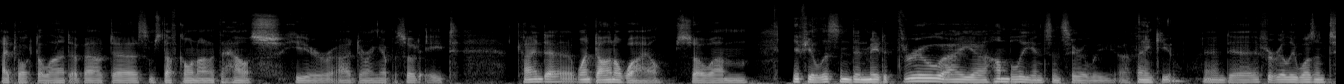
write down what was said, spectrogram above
I talked a lot about uh, some stuff going on at the house here uh, during episode 8 kind of went on a while. So um, if you listened and made it through, I uh, humbly and sincerely uh, thank you. And uh, if it really wasn't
